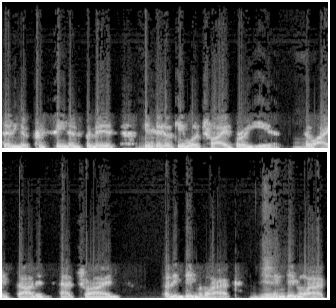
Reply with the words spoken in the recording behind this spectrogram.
setting a precedent for this. He mm. said, okay, we'll try for a year. Mm. So I started, I tried, but it didn't work. Yeah. It didn't work.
